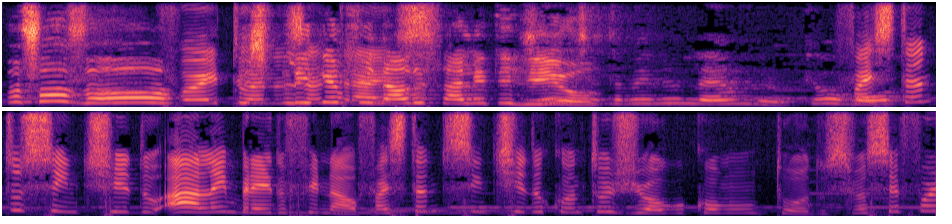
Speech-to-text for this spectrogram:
Por favor. Foi oito anos Explique o atrás. final de Silent Hill. Gente, eu também não lembro. Que horror. Faz tanto sentido. Ah, lembrei do final. Faz tanto sentido quanto o jogo como um todo. Se você for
